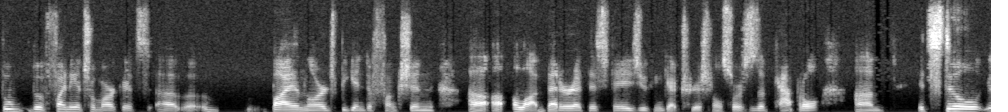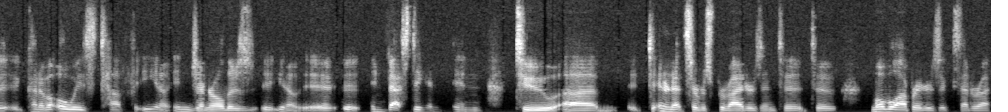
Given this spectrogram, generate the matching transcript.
the, the, financial markets, uh, by and large, begin to function uh, a, a, lot better at this phase. You can get traditional sources of capital. Um, it's still uh, kind of always tough. You know, in general, there's you know uh, uh, investing in, in to um, to internet service providers, into to mobile operators, et cetera.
